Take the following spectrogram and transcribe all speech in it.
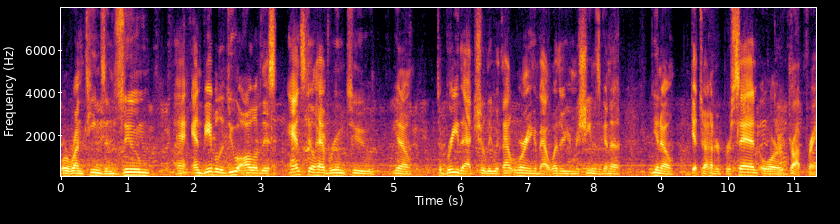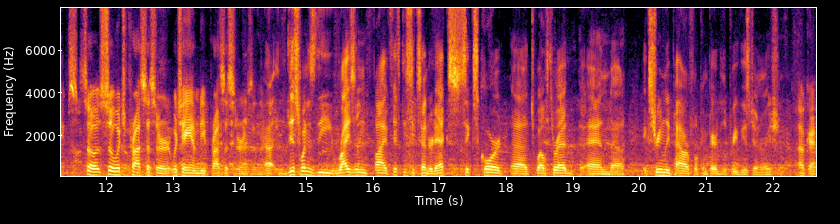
or run Teams in Zoom and, and be able to do all of this and still have room to, you know, to breathe actually without worrying about whether your machine is going to you know get to 100% or drop frames. So so which processor, which AMD processor is in there? Uh, this one is the Ryzen 5 5600X, 6 core, uh, 12 thread and uh, extremely powerful compared to the previous generation. Okay.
